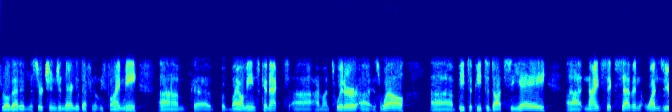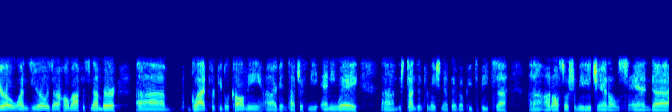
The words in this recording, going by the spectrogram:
throw that in the search engine there, you'll definitely find me. Um, but by all means, connect. Uh, I'm on Twitter as well uh, pizzapizza.ca. Uh, 967-1010 is our home office number. Uh, glad for people to call me uh, get in touch with me anyway. Um, there's tons of information out there about Pizza Pizza uh, on all social media channels, and uh,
